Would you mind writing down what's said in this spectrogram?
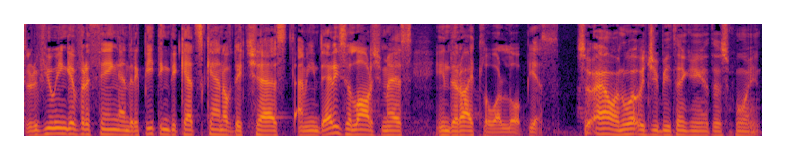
reviewing everything and repeating the CAT scan of the chest, I mean, there is a large mass in the right lower lobe, yes. So, Alan, what would you be thinking at this point?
